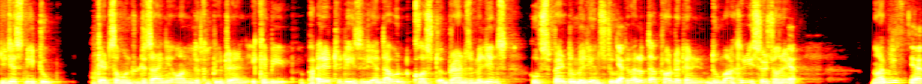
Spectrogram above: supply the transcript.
you just need to get someone to design it on the computer and it can be pirated easily and that would cost brands millions who've spent millions to develop that product and do market research on it. No i believe yeah.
